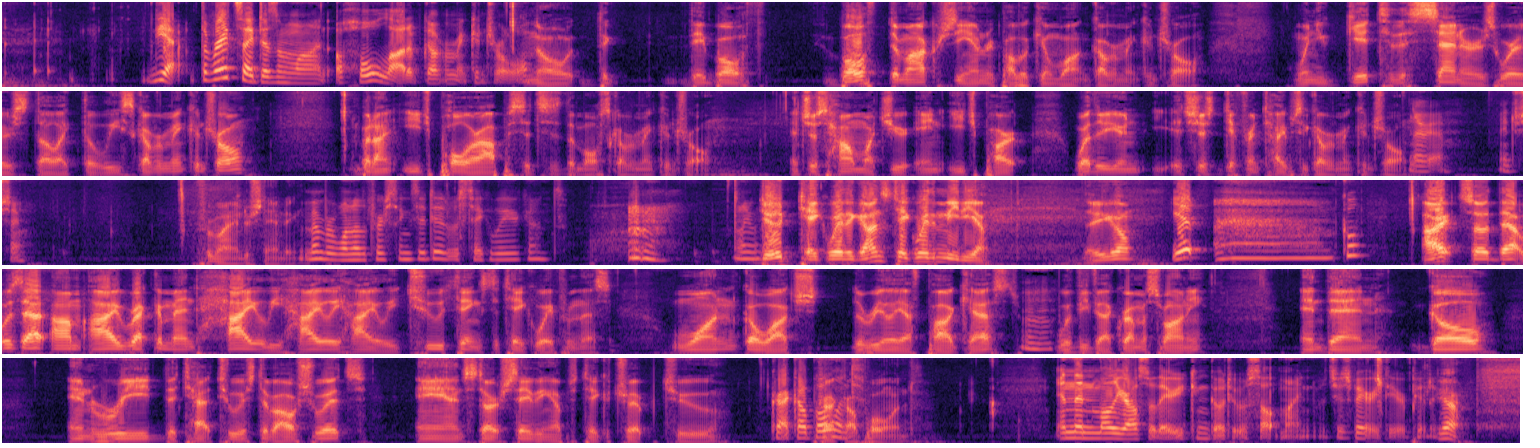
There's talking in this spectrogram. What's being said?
yeah, the right side doesn't want a whole lot of government control. No, the, they both, both democracy and Republican want government control. When you get to the centers, where there's the like the least government control, but on each polar opposites is the most government control. It's just how much you're in each part. Whether you're in, it's just different types of government control, Okay, interesting. from my understanding. Remember, one of the first things they did was take away your guns. Dude, take away the guns, take away the media. There you go. Yep. Um, cool. All right, so that was that. Um, I recommend highly, highly, highly two things to take away from this. One, go watch the Real AF podcast with Vivek Ramaswamy, and then go and read The Tattooist of Auschwitz and start saving up to take a trip to Krakow, Poland. Krakow, Poland. And then while you're also there, you can go to a salt mine, which is very therapeutic. Yeah,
